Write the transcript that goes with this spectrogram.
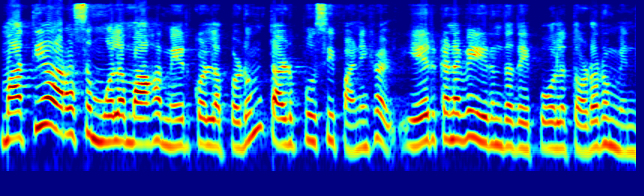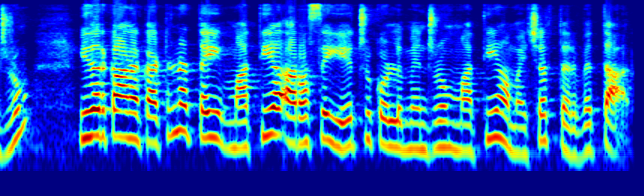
மத்திய அரசு மூலமாக மேற்கொள்ளப்படும் தடுப்பூசி பணிகள் ஏற்கனவே இருந்ததைப் போல தொடரும் என்றும் இதற்கான கட்டணத்தை மத்திய அரசை ஏற்றுக்கொள்ளும் என்றும் மத்திய அமைச்சர் தெரிவித்தார்.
